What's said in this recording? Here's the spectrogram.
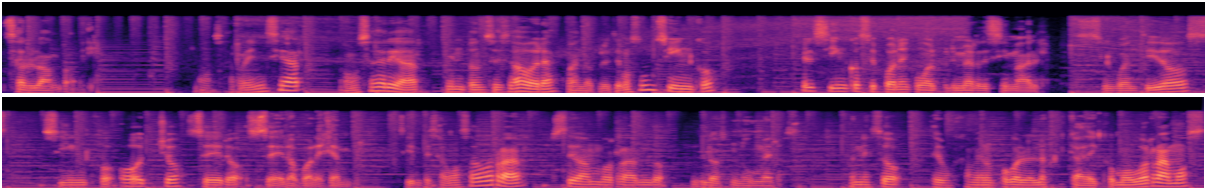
salvarlo ahí. Vamos a reiniciar, vamos a agregar. Entonces ahora, cuando apretemos un 5, el 5 se pone como el primer decimal. 52, 5, 8, 0, 0, por ejemplo. Si empezamos a borrar, se van borrando los números. Con eso tenemos que cambiar un poco la lógica de cómo borramos.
